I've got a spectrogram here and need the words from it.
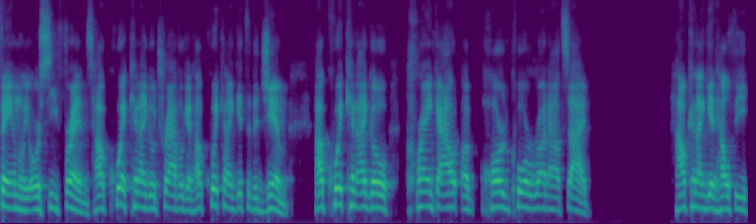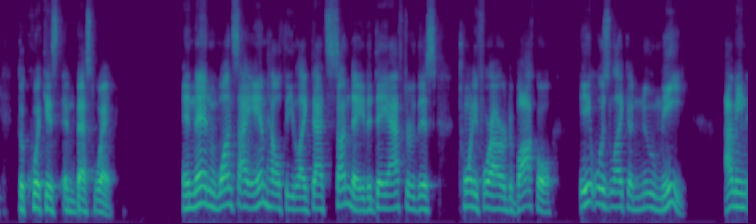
family or see friends? How quick can I go travel again? How quick can I get to the gym? How quick can I go crank out a hardcore run outside? How can I get healthy the quickest and best way? And then once I am healthy, like that Sunday, the day after this 24 hour debacle, it was like a new me. I mean,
